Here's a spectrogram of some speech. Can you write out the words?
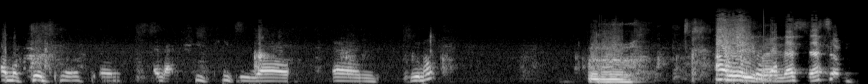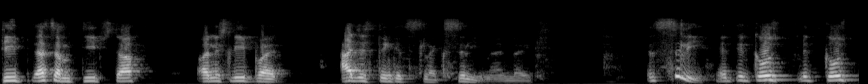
I'm a good person and I treat people well and you know mm-hmm. I hear you, man. That's that's some deep that's some deep stuff, honestly. But I just think it's like silly, man. Like it's silly. It, it goes it goes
